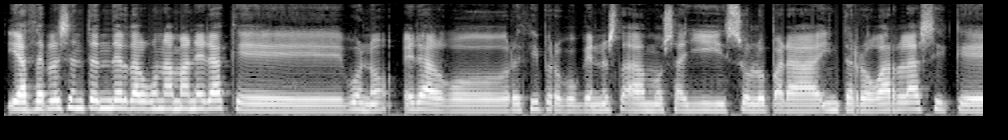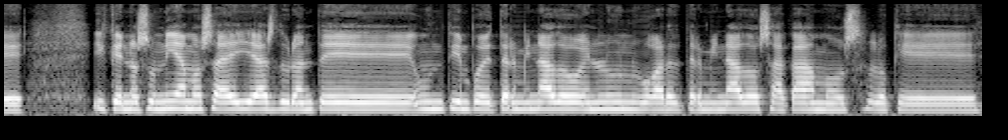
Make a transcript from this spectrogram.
y hacerles entender de alguna manera que, bueno, era algo recíproco, que no estábamos allí solo para interrogarlas y que, y que nos uníamos a ellas durante un tiempo determinado, en un lugar determinado, sacábamos lo que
